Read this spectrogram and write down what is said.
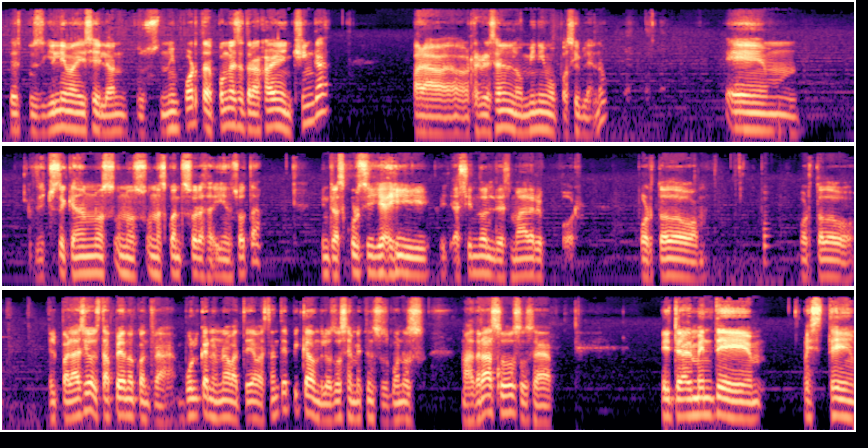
Entonces, pues Gilliman dice, León, pues no importa, póngase a trabajar en chinga para regresar en lo mínimo posible, ¿no? Em, de hecho, se quedan unos, unas cuantas horas ahí en Sota, mientras Kurt sigue ahí haciendo el desmadre por, por todo, por, todo el palacio. Está peleando contra Vulcan en una batalla bastante épica, donde los dos se meten sus buenos madrazos, o sea, literalmente este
